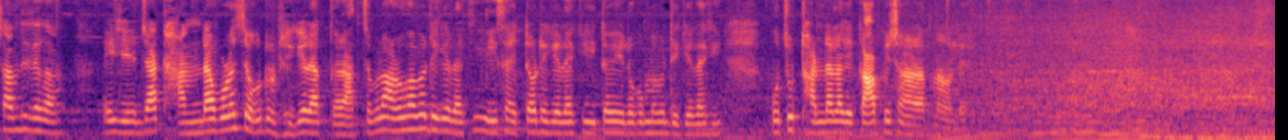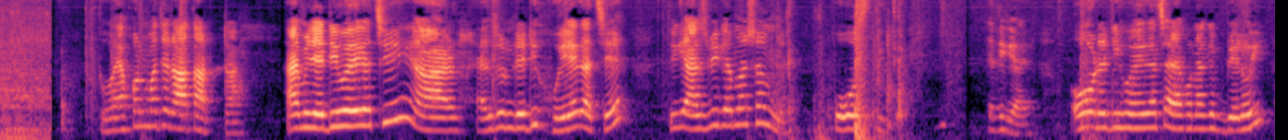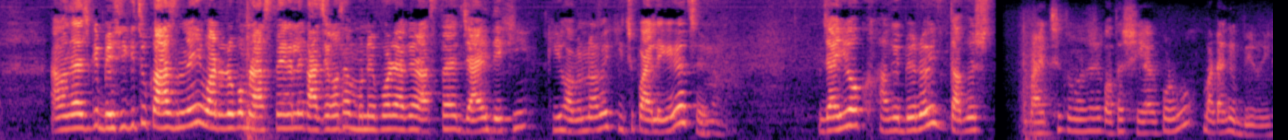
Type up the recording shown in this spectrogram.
শান্তি, দেখা। এই যে, যা ঠান্ডা পড়েছে, ওকে ঢেকে রাখতে রাত্রেবেলা আরোভাবে ঢেকে রাখি, এই সাইডটাও ঢেকে রাখি, এটাও এরকমভাবে ঢেকে রাখি। প্রচুর ঠান্ডা লাগে কাঁপে সারা রাত না হলে। তো এখন বাজে রাত আটটা। আমি রেডি হয়ে গেছি আর একজন রেডি হয়ে গেছে। তুই কি আসবি কি আমার সামনে? পোজ দিতে। এদিকে আয়। ও রেডি হয়ে গেছে আর এখন আগে বেরোই। আমাদের আজকে বেশি কিছু কাজ নেই বাট এরকম রাস্তায় গেলে কাজের কথা মনে পড়ে আগে রাস্তায় যাই দেখি কি হবে না হবে কিছু পায়ে লেগে গেছে। যাই হোক আগে বেরোই তারপর বাইরে তোমার সাথে কথা শেয়ার করব বাট আগে বেরোই।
